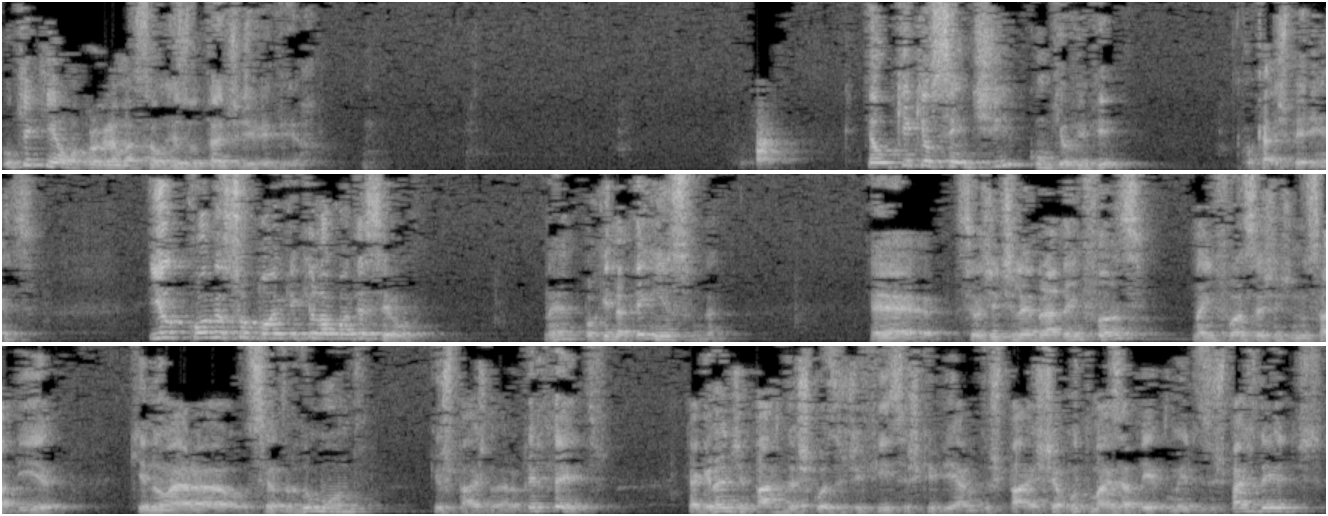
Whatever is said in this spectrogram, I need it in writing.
O que é uma programação resultante de viver? É o que eu senti com o que eu vivi, com aquela experiência, e como eu suponho que aquilo aconteceu. Né? Porque ainda tem isso. Né? É, se a gente lembrar da infância, na infância a gente não sabia que não era o centro do mundo, que os pais não eram perfeitos, que a grande parte das coisas difíceis que vieram dos pais tinha muito mais a ver com eles e os pais deles.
